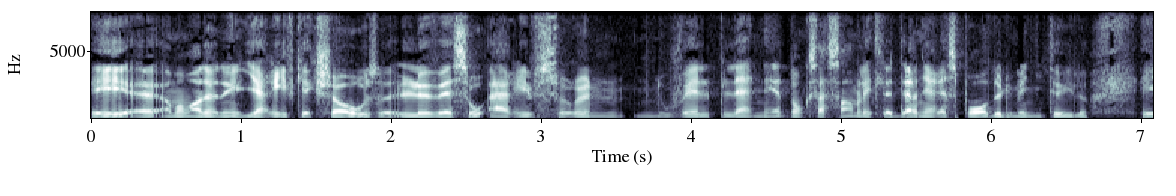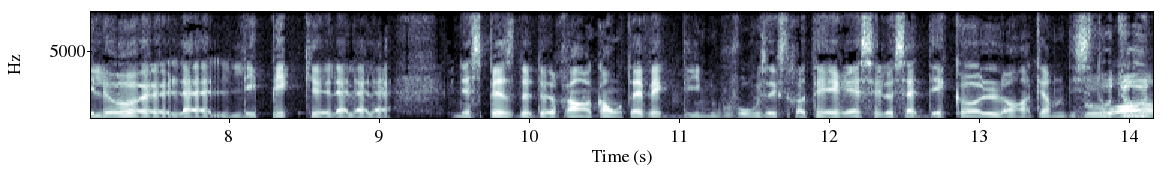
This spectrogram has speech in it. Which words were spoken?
Et à un moment donné, il arrive quelque chose, le vaisseau arrive sur une nouvelle planète. Donc, ça semble être le dernier espoir de l'humanité. là. Et là, euh, la- l'épique, la, la, la- une espèce de, de rencontre avec des nouveaux extraterrestres, et là, ça décolle là, en termes d'histoire.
